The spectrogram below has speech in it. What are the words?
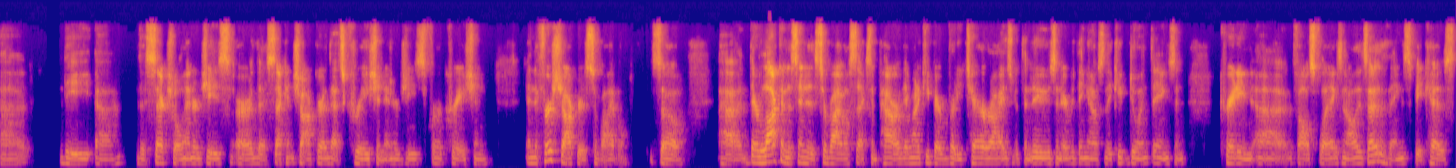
uh, the uh, the sexual energies are the second chakra. That's creation energies for creation. And the first chakra is survival. So uh, they're locking us into the survival sex and power. They want to keep everybody terrorized with the news and everything else. And they keep doing things and creating uh, false flags and all these other things because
